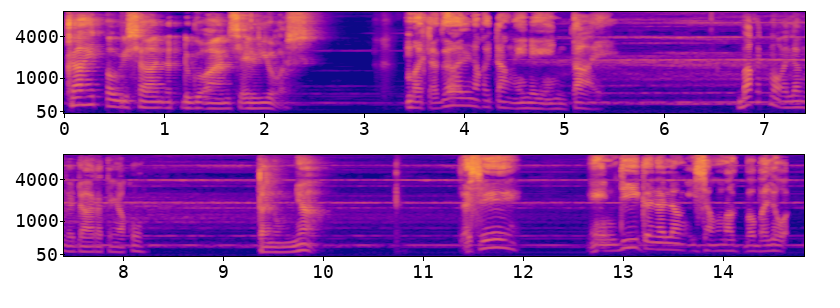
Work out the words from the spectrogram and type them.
kahit pawisan at duguan si Elios. Matagal na kitang hinihintay. Bakit mo alam na darating ako? Tanong niya. Kasi hindi ka na lang isang magbabalot.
